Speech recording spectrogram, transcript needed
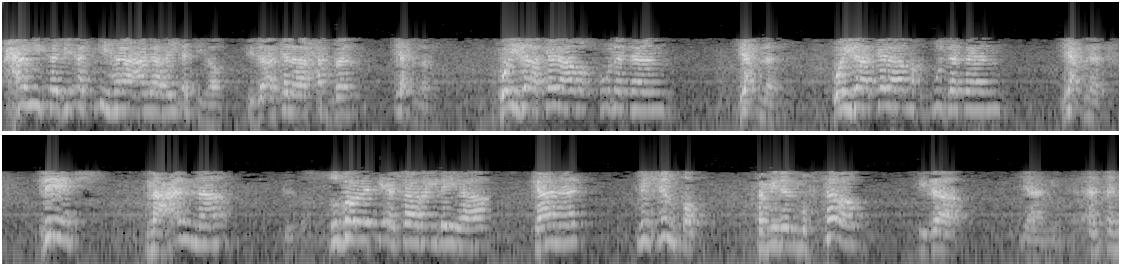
حنث بأكلها على هيئتها. إذا أكلها حبا يحنث. وإذا أكلها مطحونة يحنث. وإذا أكلها مخبوزة يحنث. ليش؟ مع أن الصبرة التي أشار إليها كانت من حنطة. فمن المفترض إذا يعني أن, أن,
